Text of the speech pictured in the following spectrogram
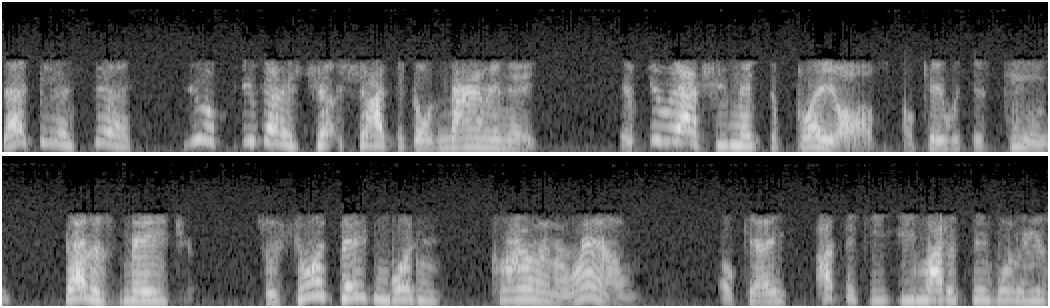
That being said, you you got a sh- shot to go nine and eight. If you actually make the playoffs, okay, with this team, that is major. So Sean Payton wasn't clowning around. Okay, I think he, he might have been one of his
